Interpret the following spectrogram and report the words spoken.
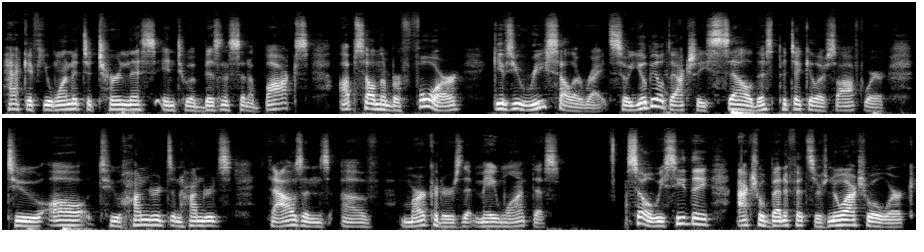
heck, if you wanted to turn this into a business in a box, upsell number four gives you reseller rights. So you'll be able to actually sell this particular software to all to hundreds and hundreds, thousands of marketers that may want this. So we see the actual benefits. There's no actual work.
